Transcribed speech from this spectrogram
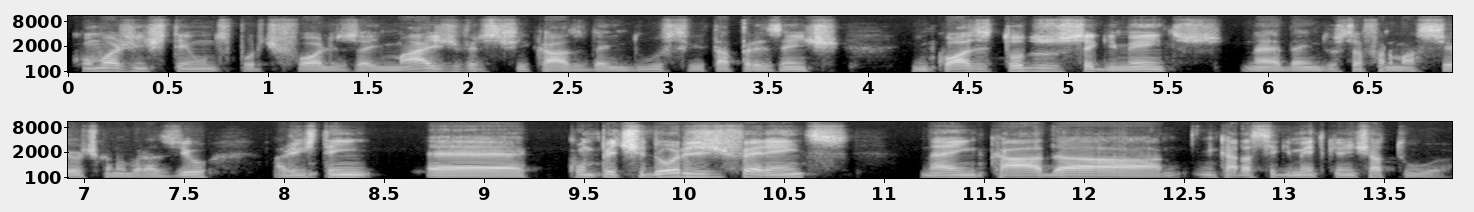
como a gente tem um dos portfólios aí mais diversificados da indústria e está presente em quase todos os segmentos né, da indústria farmacêutica no Brasil, a gente tem é, competidores diferentes né, em, cada, em cada segmento que a gente atua.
